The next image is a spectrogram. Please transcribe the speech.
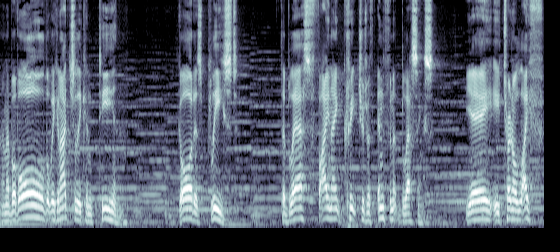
and above all that we can actually contain. God is pleased to bless finite creatures with infinite blessings, yea, eternal life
